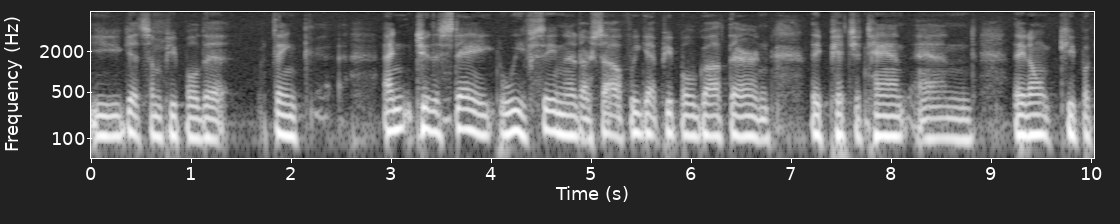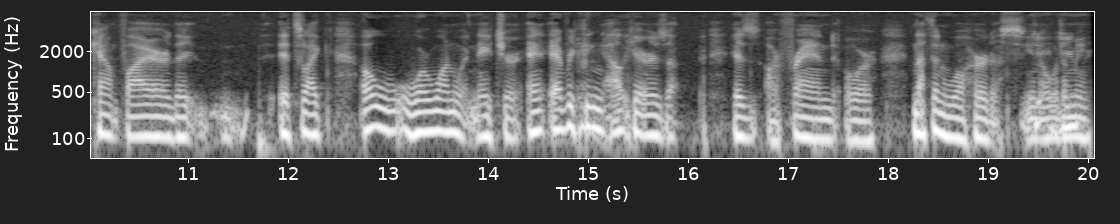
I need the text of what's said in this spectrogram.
you get some people that think and to this day we've seen it ourselves. We get people go out there and they pitch a tent and they don't keep a campfire. They it's like oh we're one with nature. And everything out here is a, is our friend or nothing will hurt us. You know Do- what do i you- mean?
